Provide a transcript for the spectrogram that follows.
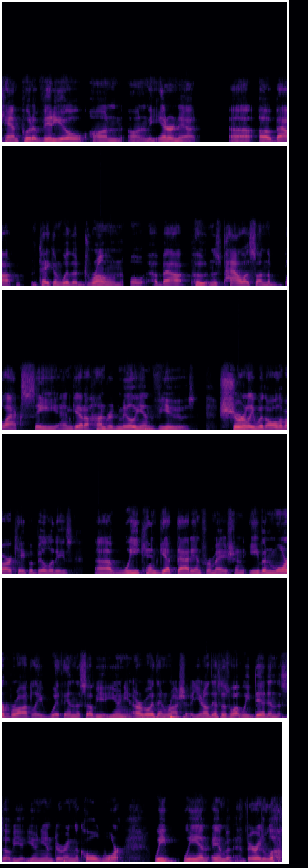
can put a video on on the internet uh, about taken with a drone about Putin's palace on the Black Sea and get 100 million views, surely with all of our capabilities, uh, we can get that information even more broadly within the Soviet Union or within Russia. You know, this is what we did in the Soviet Union during the Cold War we we in, in very low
